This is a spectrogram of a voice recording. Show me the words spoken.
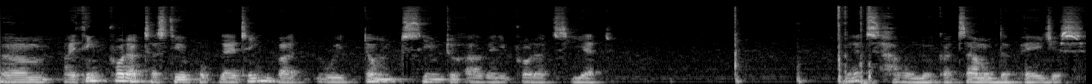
um, I think products are still populating but we don't seem to have any products yet. Let's have a look at some of the pages.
